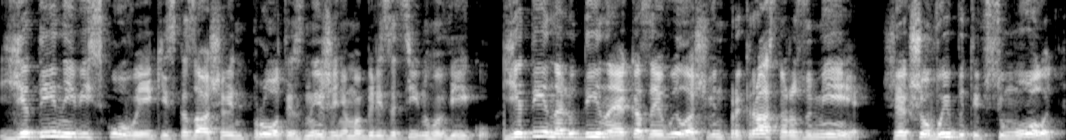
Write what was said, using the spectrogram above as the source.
Єдиний військовий, який сказав, що він проти зниження мобілізаційного віку. Єдина людина, яка заявила, що він прекрасно розуміє, що якщо вибити всю молодь,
